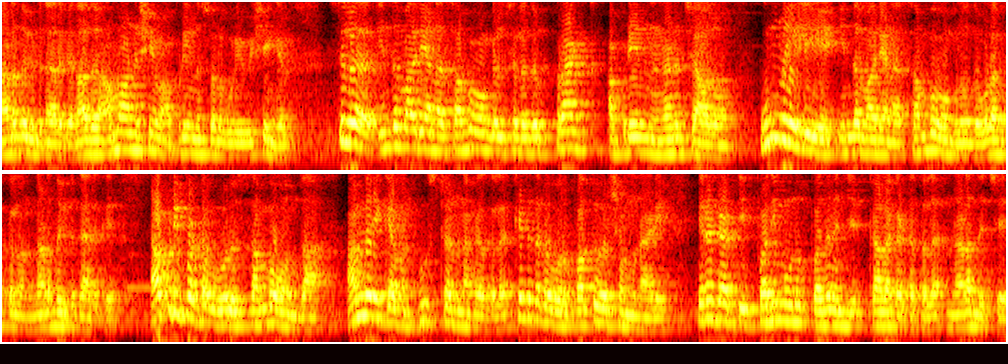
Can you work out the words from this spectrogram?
நடந்துகிட்டு தான் இருக்கு. அதாவது அமானுஷ்யம் அப்படின்னு சொல்லக்கூடிய விஷயங்கள். சில இந்த மாதிரியான சம்பவங்கள் சிலது பிராங்க் அப்படின்னு நினைச்சாலும் உண்மையிலேயே இந்த மாதிரியான சம்பவங்களும் இந்த உலகத்துல நடந்துகிட்டு தான் இருக்கு. அப்படிப்பட்ட ஒரு சம்பவம் தான் அமெரிக்காவின் ஹூஸ்டன் நகரத்துல கிட்டத்தட்ட ஒரு பத்து வருஷம் முன்னாடி இரண்டாயிரத்தி பதிமூணு பதினஞ்சு காலகட்டத்துல நடந்துச்சு.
